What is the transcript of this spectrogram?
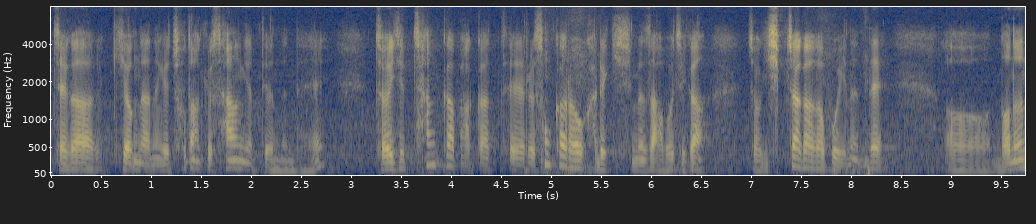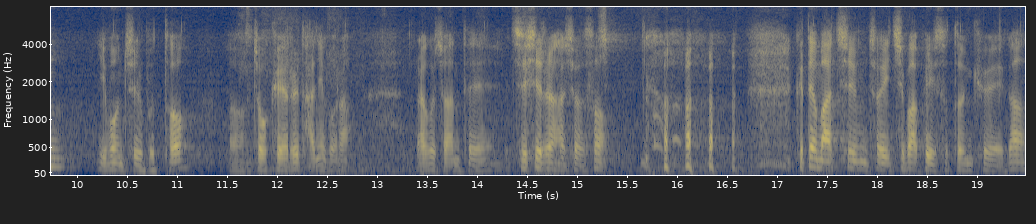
제가 기억나는 게 초등학교 4학년 때였는데 저희 집 창가 바깥에를 손가락으로 가리키시면서 아버지가 저기 십자가가 보이는데 어, 너는 이번 주일부터 어, 저 교회를 다니거라 라고 저한테 지시를 하셔서 그때 마침 저희 집 앞에 있었던 교회가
